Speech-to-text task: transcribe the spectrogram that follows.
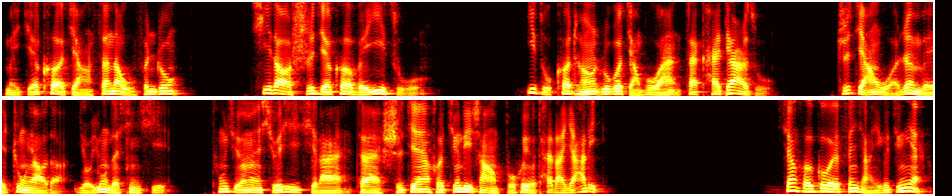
每节课讲三到五分钟，七到十节课为一组，一组课程如果讲不完，再开第二组。只讲我认为重要的、有用的信息，同学们学习起来在时间和精力上不会有太大压力。先和各位分享一个经验：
